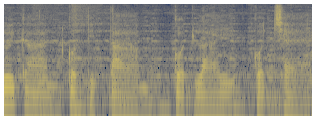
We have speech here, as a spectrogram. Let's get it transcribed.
ด้วยการกดติดตาม กดไลค์ กดแชร์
